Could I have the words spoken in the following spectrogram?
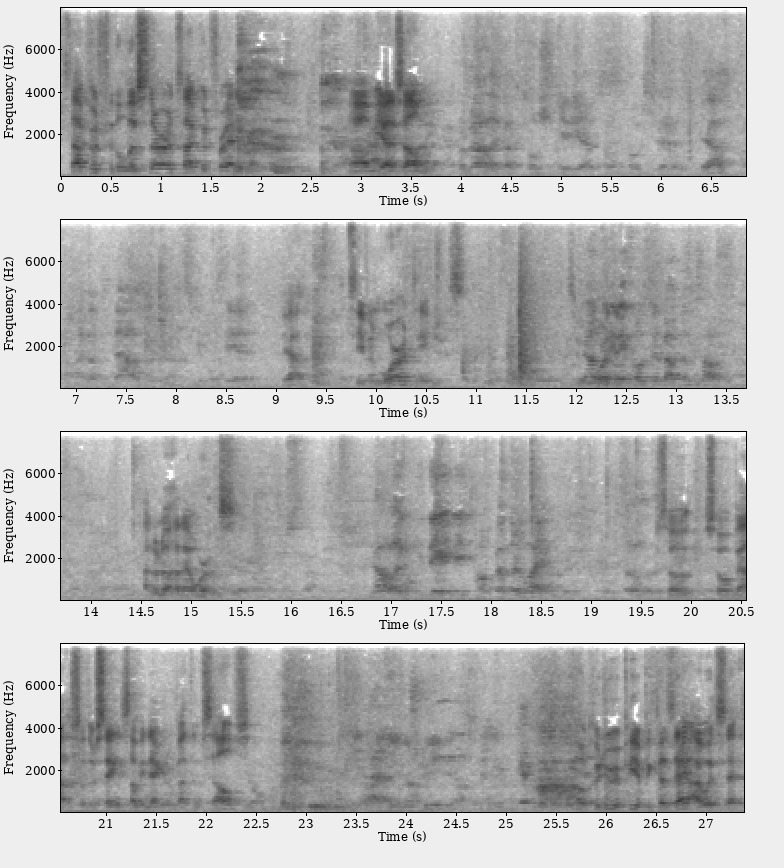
It's not good for the listener. It's not good for anybody. Um, yeah, Zalmi. What about like on social media, if someone posted it, Yeah. and a thousand people see it? Yeah, that's even more dangerous. It's even No, more they dangerous. post it about themselves. I don't know how that works. No, like they, they talk about their life. So, So, so about so they're saying something negative about themselves. Oh, could you repeat it? Because they, I would say,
